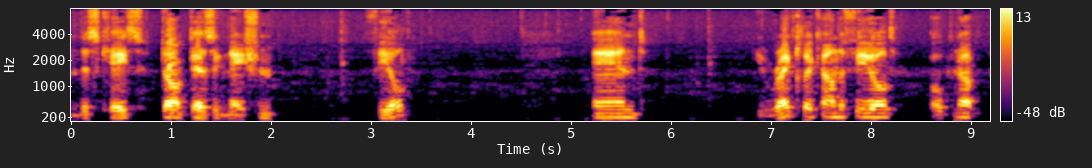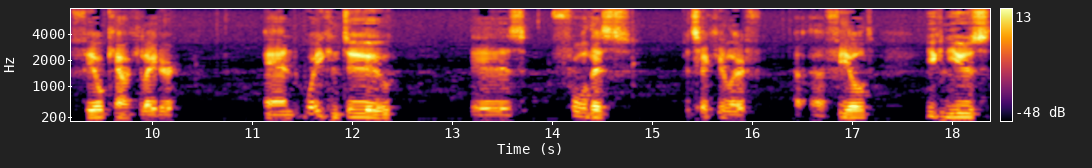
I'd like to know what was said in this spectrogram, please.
in this case dog designation field. And you right click on the field open up field calculator and what you can do is for this particular uh, field you can use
